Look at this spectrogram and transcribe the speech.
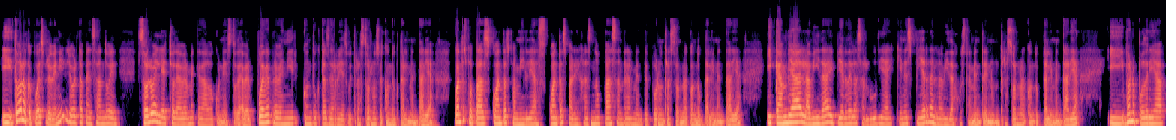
Y todo lo que puedes prevenir. Yo ahorita pensando en solo el hecho de haberme quedado con esto, de haber, puede prevenir conductas de riesgo y trastornos de conducta alimentaria. ¿Cuántos papás, cuántas familias, cuántas parejas no pasan realmente por un trastorno de conducta alimentaria? Y cambia la vida y pierde la salud y hay quienes pierden la vida justamente en un trastorno de conducta alimentaria. Y bueno, podría,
